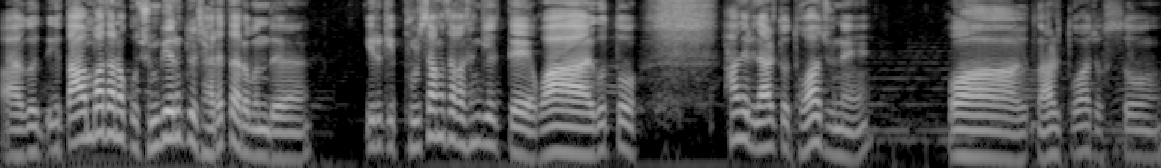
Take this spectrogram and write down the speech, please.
아, 이거, 이거 다운 받아놓고 준비해놓 길 잘했다, 여러분들. 이렇게 불상사가 생길 때, 와, 이것도 하늘이 날 또 도와주네. 와, 나를 도와줬어.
